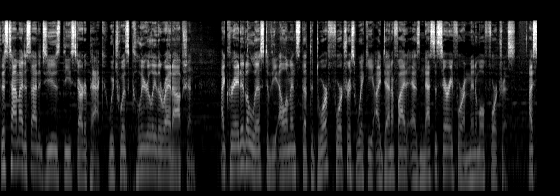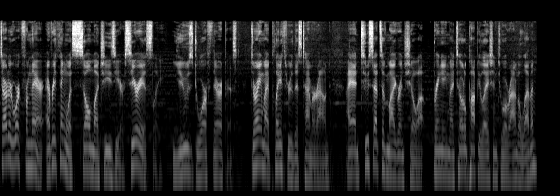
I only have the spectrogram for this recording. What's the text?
This time I decided to use the starter pack, which was clearly the right option. I created a list of the elements that the Dwarf Fortress wiki identified as necessary for a minimal fortress. I started work from there. Everything was so much easier. Seriously, use Dwarf Therapist. During my playthrough this time around, I had two sets of migrants show up, bringing my total population to around 11.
